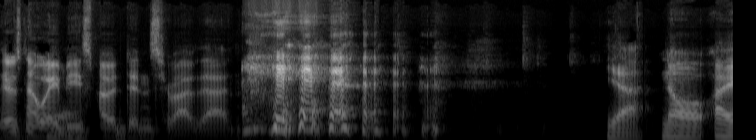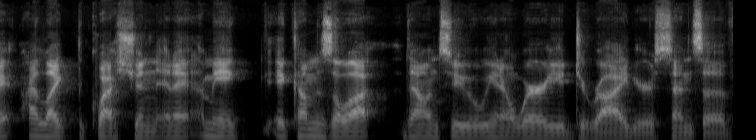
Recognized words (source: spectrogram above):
there's no way Yeah. Beast Mode didn't survive that. Yeah, no, I I like the question, and I, I mean it comes a lot down to you know where you derive your sense of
